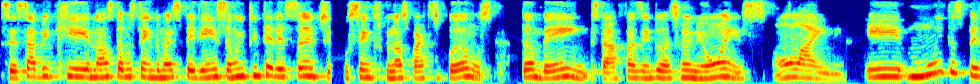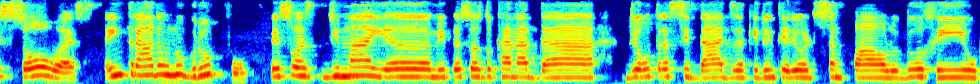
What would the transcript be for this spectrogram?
Você sabe que nós estamos tendo uma experiência muito interessante. O centro que nós participamos também está fazendo as reuniões online. E muitas pessoas entraram no grupo. Pessoas de Miami, pessoas do Canadá, de outras cidades aqui do interior de São Paulo, do Rio.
